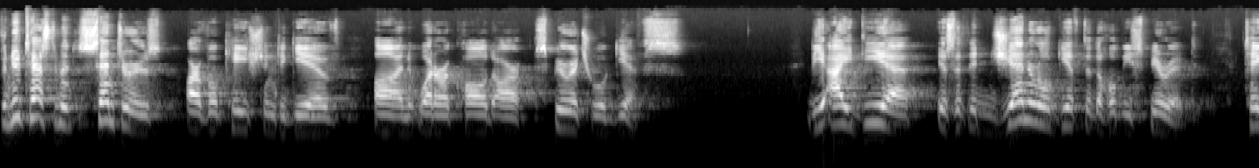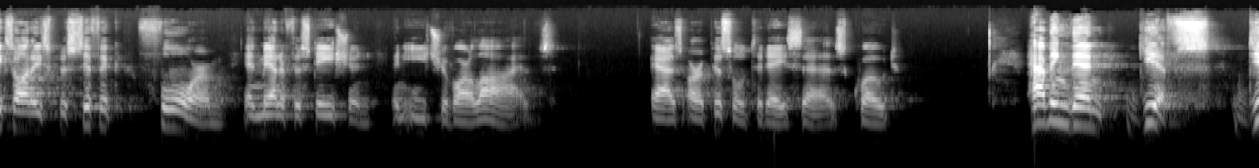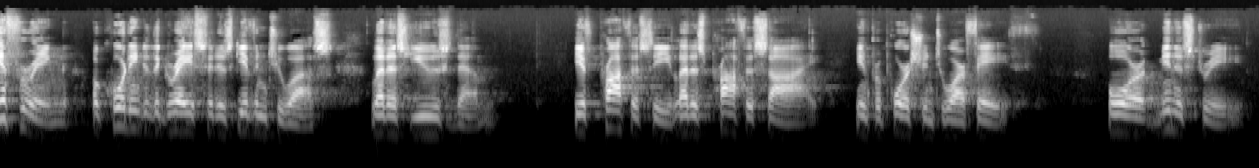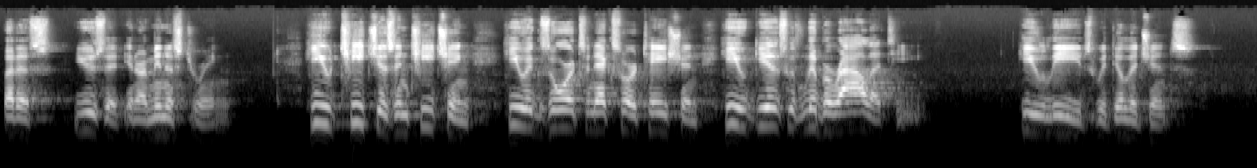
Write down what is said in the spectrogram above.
The New Testament centers our vocation to give on what are called our spiritual gifts. The idea is that the general gift of the Holy Spirit takes on a specific form and manifestation in each of our lives. As our epistle today says, quote, having then gifts differing according to the grace that is given to us, let us use them. If prophecy, let us prophesy in proportion to our faith. Or ministry, let us use it in our ministering. He who teaches in teaching, he who exhorts in exhortation, he who gives with liberality, he who leads with diligence,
